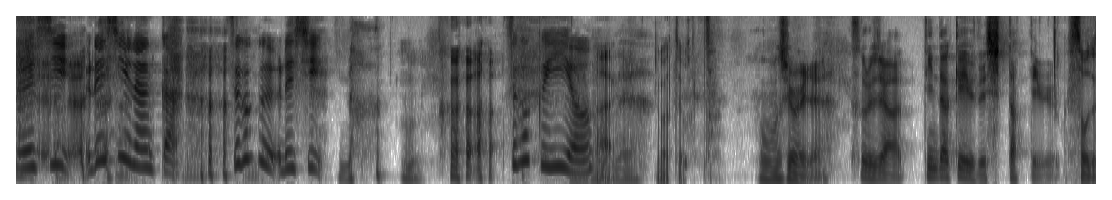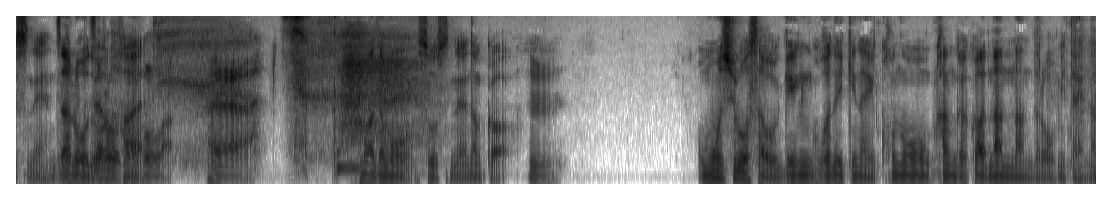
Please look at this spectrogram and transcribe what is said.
嬉しい。嬉しい、なんか。すごく嬉しい。すごくいいよ。はい。ねよかったよかった。面白いね。それじゃあ、Tinder 経由で知ったっていう。そうですね。ザ・ロードザ・は。ロードのはい。方は。えまあでも、そうですね。なんか、えうん。面白さを言語化できないこの感覚は何なんだろうみたいな。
